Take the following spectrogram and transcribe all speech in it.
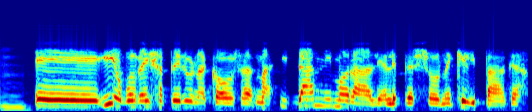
Mm. E io vorrei sapere una cosa, ma i danni morali alle persone chi li paga?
